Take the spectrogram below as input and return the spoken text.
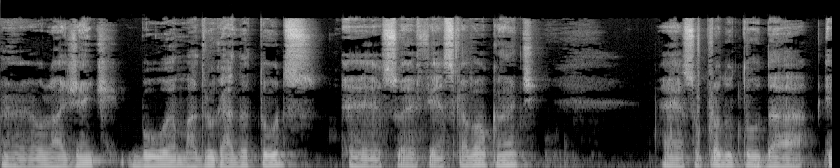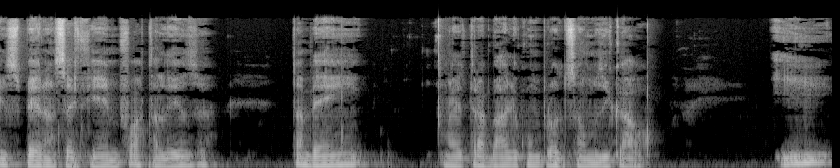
Uh, olá, gente. Boa madrugada a todos. É, sou FS Cavalcante. É, sou produtor da Esperança FM Fortaleza. Também é, trabalho com produção musical. E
